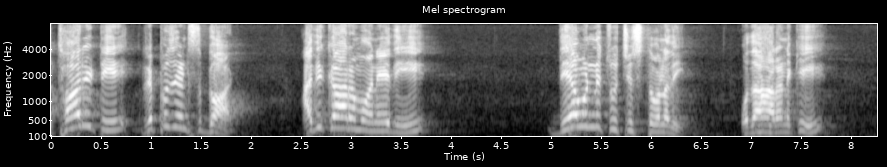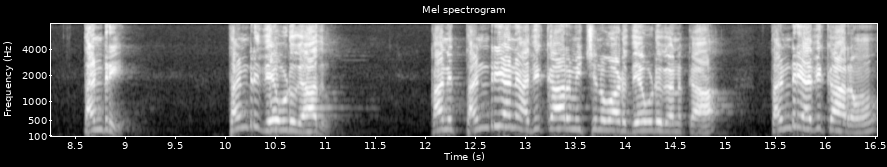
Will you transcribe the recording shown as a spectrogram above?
authority represents God అధికారము అనేది దేవుణ్ణి సూచిస్తున్నది ఉదాహరణకి తండ్రి. తండ్రి దేవుడు కాదు. కానీ తండ్రి అనే అధికారం ఇచ్చిన వాడు దేవుడు గనుక తండ్రి అధికారం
